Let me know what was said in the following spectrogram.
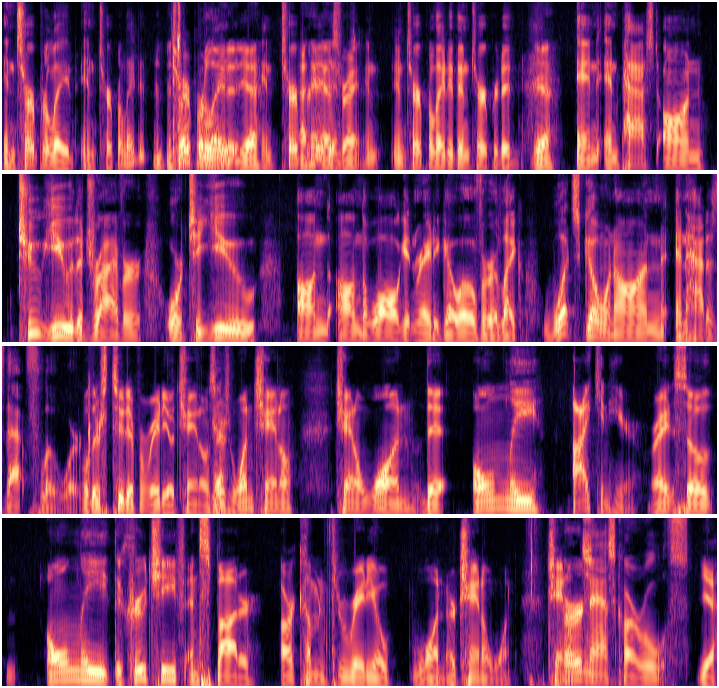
interpolated? Interpolated? Interpolated, yeah. Interpreted. that's right. In, interpolated, interpreted. Yeah. And and passed on to you, the driver, or to you, on on the wall getting ready to go over like what's going on and how does that flow work well there's two different radio channels yeah. there's one channel channel one that only i can hear right? So only the crew chief and spotter are coming through radio one or channel one. Channel per nascar rules. Yeah.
